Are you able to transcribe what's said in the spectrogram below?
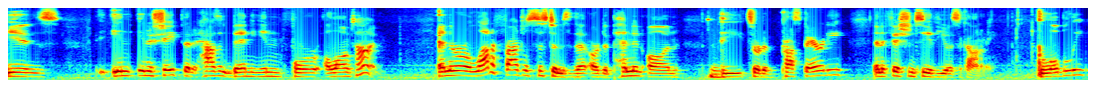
is in, in a shape that it hasn't been in for a long time. And there are a lot of fragile systems that are dependent on the sort of prosperity and efficiency of the US economy. Globally,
